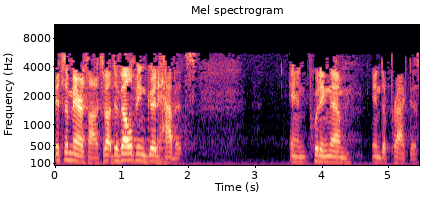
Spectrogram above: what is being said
It's a marathon. It's about developing good habits and putting them into practice.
